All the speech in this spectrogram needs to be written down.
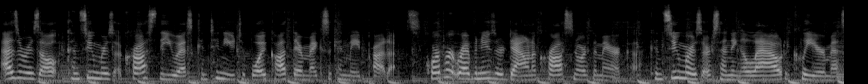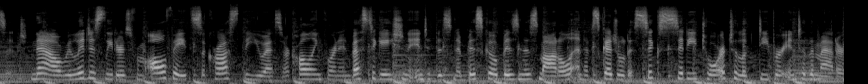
As a result, consumers across the U.S. continue to boycott their Mexican made products. Corporate revenues are down across North America. Consumers are sending a loud, clear message. Now, religious leaders from all faiths across the U.S. are calling for an investigation into this Nabisco business model and have scheduled a six city tour to look deeper into the matter.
